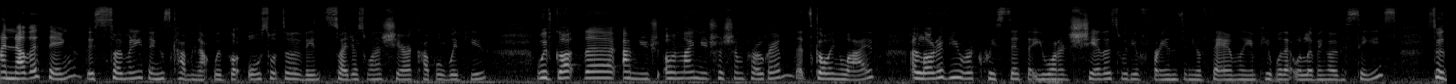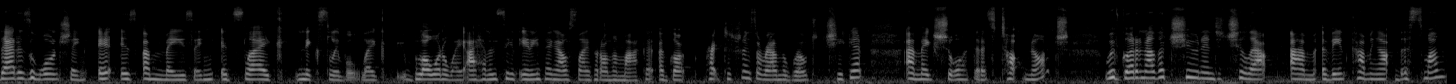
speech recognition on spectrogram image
Another thing, there's so many things coming up. We've got all sorts of events, so I just want to share a couple with you. We've got the um, nut online nutrition program that's going live. A lot of you requested that you wanted to share this with your friends and your family and people that were living overseas. So that is launching. It is amazing. It's like next level, like blowing away. I haven't seen anything else like it on the market. I've got practitioners around the world to check it and make sure that it's top notch. We've got another tune in to chill out um, event coming up this month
